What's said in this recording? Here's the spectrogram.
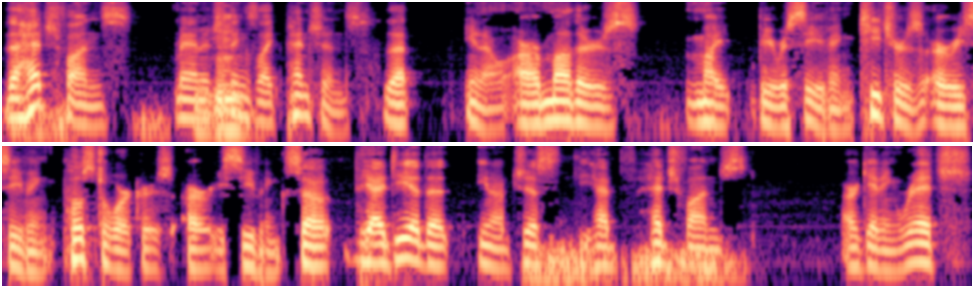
the hedge funds manage things like pensions that, you know, our mothers might be receiving, teachers are receiving, postal workers are receiving. So the idea that, you know, just the hedge hedge funds are getting rich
